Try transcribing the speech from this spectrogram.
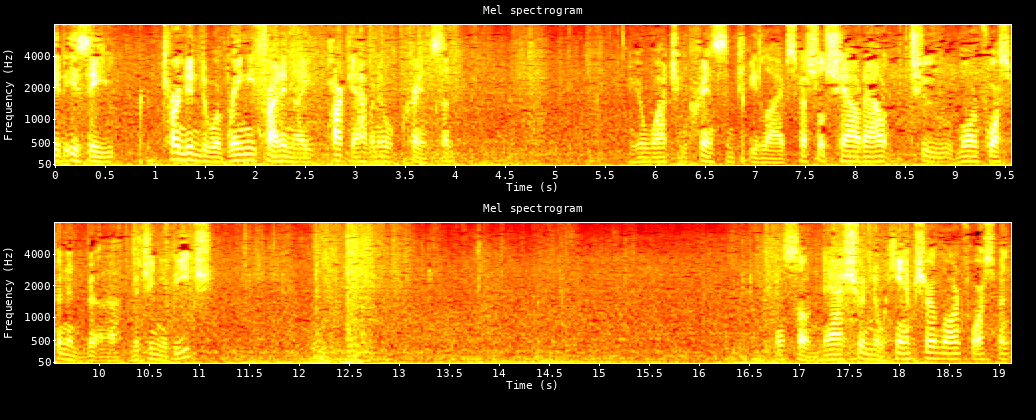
It is a turned into a rainy Friday night, Park Avenue, Cranston. You're watching Cranston PD Live. Special shout out to law enforcement in uh, Virginia Beach. Also, Nashua, New Hampshire law enforcement.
